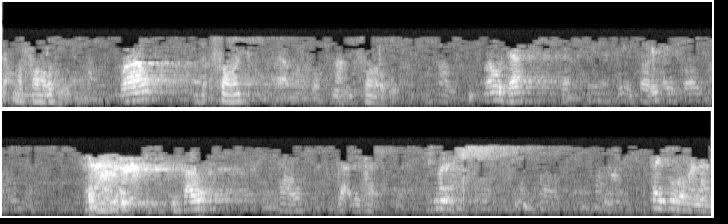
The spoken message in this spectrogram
لا مصاره واو. صاد نعم مصاره واو تاء مساره لا بالهاء. إيش معناه؟ سيفه معناه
